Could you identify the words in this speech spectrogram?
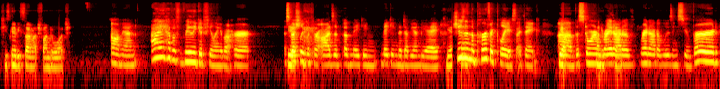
she's going to be so much fun to watch. Oh man, I have a really good feeling about her especially yeah. with her odds of, of making making the WNBA. Yeah. She's in the perfect place, I think. Yeah. Um, the Storm 100%. right out of right out of losing Sue Bird.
